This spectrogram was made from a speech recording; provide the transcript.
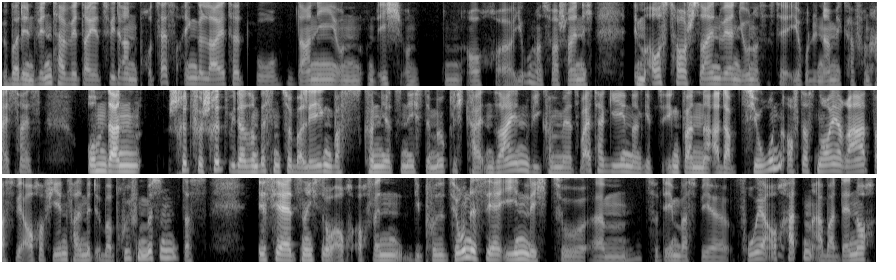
über den Winter wird da jetzt wieder ein Prozess eingeleitet, wo Dani und, und ich und auch äh, Jonas wahrscheinlich im Austausch sein werden. Jonas ist der Aerodynamiker von Size, um dann Schritt für Schritt wieder so ein bisschen zu überlegen, was können jetzt nächste Möglichkeiten sein, wie können wir jetzt weitergehen. Dann gibt es irgendwann eine Adaption auf das neue Rad, was wir auch auf jeden Fall mit überprüfen müssen. Das ist ja jetzt nicht so, auch, auch wenn die Position ist sehr ähnlich zu, ähm, zu dem, was wir vorher auch hatten, aber dennoch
